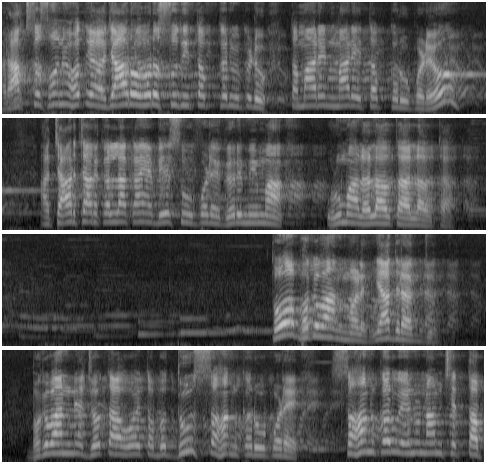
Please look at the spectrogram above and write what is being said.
રાક્ષસોને હોતે હજારો વર્ષ સુધી તપ કરવું પડ્યું. તમારે મારે તપ કરવું પડે, હો. આ ચાર ચાર કલાક અહીંયા બેસવું પડે ગરમીમાં, રૂમાલ હલાવતા હલાવતા. તો ભગવાન મળે. યાદ રાખજો. ભગવાનને જોતા હોય તો બધું સહન કરવું પડે. સહન કરવું એનું નામ છે તપ.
